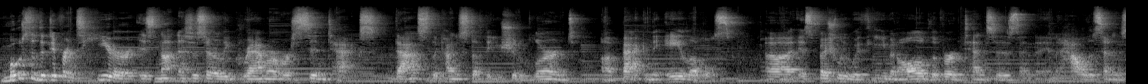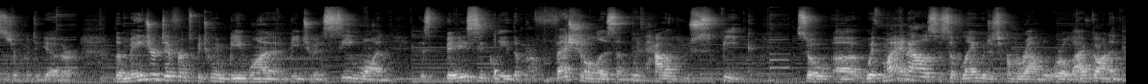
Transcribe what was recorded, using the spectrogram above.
Most of the difference here is not necessarily grammar or syntax. That's the kind of stuff that you should have learned uh, back in the A levels uh, especially with even all of the verb tenses and, how the sentences are put together. The major difference between B1 and B2 and C1 is basically the professionalism with how you speak. So uh, with my analysis of languages from around the world, I've gone and,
